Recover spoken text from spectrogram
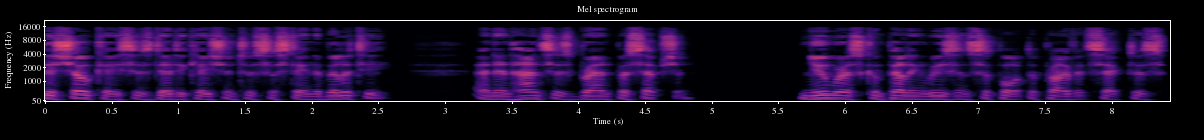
This showcases dedication to sustainability and enhances brand perception. Numerous compelling reasons support the private sector's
